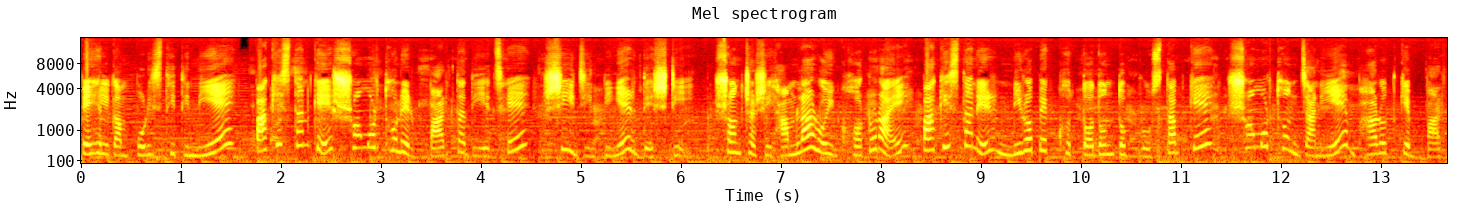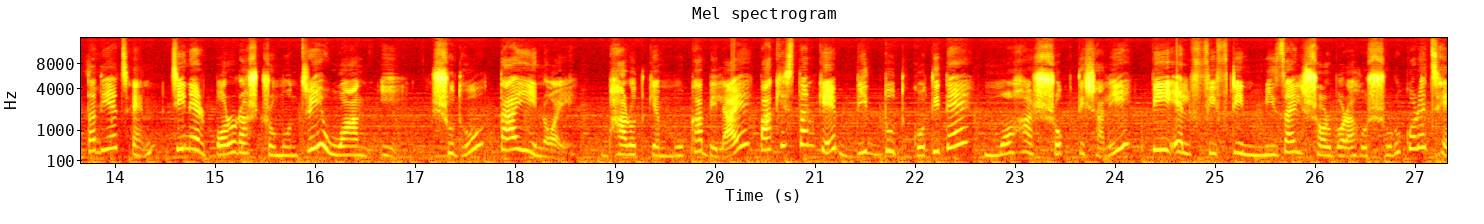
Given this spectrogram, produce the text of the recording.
পেহেলগাম পরিস্থিতি নিয়ে পাকিস্তানকে সমর্থনের বার্তা দিয়েছে শি জিনপিং এর দেশটি। সন্ত্রাসী হামলার ওই ঘটনায় পাকিস্তানের নিরপেক্ষ তদন্ত প্রস্তাবকে সমর্থন জানিয়ে ভারতকে বার্তা দিয়েছেন চীনের পররাষ্ট্রমন্ত্রী ওয়াং ই। শুধু তাইই নয় ভারতকে মোকাবিলায় পাকিস্তানকে বিদ্যুৎ গতিতে মহা শক্তিশালী পিএল ফিফটিন মিসাইল সরবরাহ শুরু করেছে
